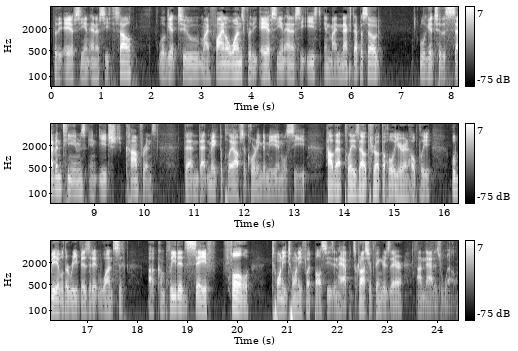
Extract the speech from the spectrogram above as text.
for the AFC and NFC South. We'll get to my final ones for the AFC and NFC East in my next episode. We'll get to the seven teams in each conference then that make the playoffs according to me, and we'll see how that plays out throughout the whole year. And hopefully, we'll be able to revisit it once a completed, safe, full 2020 football season happens. Cross your fingers there on that as well.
